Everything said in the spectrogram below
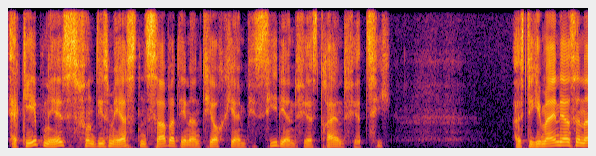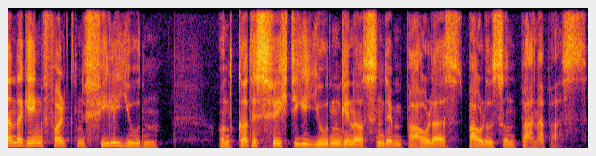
Ergebnis von diesem ersten Sabbat in Antiochia in Pisidien, Vers 43. Als die Gemeinde auseinanderging, folgten viele Juden und gottesfürchtige Juden genossen dem Paulus, Paulus und Barnabas.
